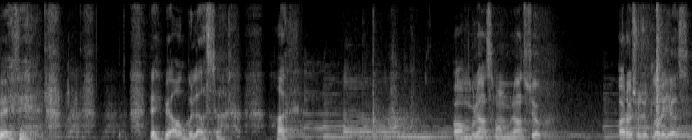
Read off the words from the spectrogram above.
Vehbi. Vehbi ambulans çağır. Hadi. Ambulans ambulans yok. Ara çocukları gelsin.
